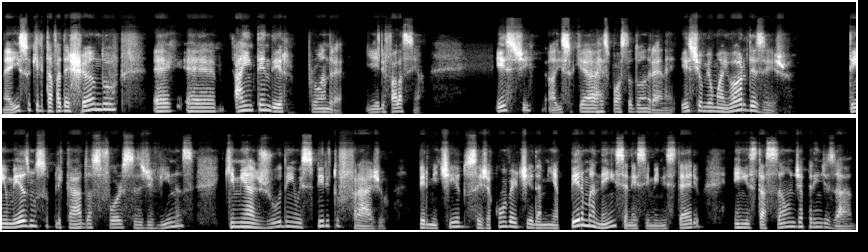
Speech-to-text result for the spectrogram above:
Né? isso que ele estava deixando é, é, a entender para o André. E ele fala assim, ó, este, isso que é a resposta do André, né? Este é o meu maior desejo. Tenho mesmo suplicado às forças divinas que me ajudem o espírito frágil, permitido seja convertida a minha permanência nesse ministério em estação de aprendizado.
